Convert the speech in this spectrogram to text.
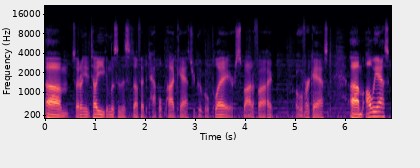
Um, so I don't need to tell you, you can listen to this stuff at Apple Podcasts or Google Play or Spotify, Overcast. Um, all we ask,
